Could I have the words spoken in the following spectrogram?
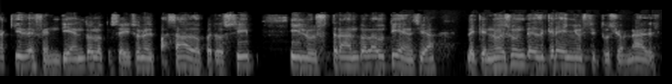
aquí defendiendo lo que se hizo en el pasado, pero sí ilustrando a la audiencia de que no es un desgreño institucional.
